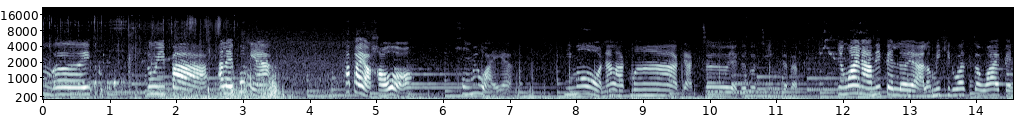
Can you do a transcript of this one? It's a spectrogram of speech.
ำเอ่ยลุยป่า อะไรพวกเนี้ย ถ้าไปกับเขาเหรอ คงไม่ไหวอะนิโม่น่ารักมาก อยากเจออยากเจอตัวจริงแต่แบบ ยังว่ายน้ำไม่เป็นเลยอะแล้วไม่คิดว่าจะว่ายเป็น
